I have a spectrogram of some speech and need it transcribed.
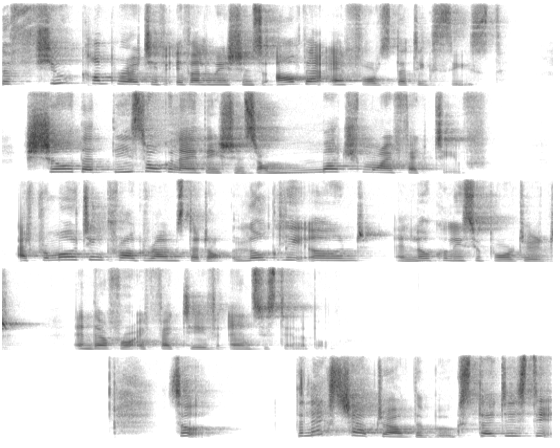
The few comparative evaluations of their efforts that exist show that these organizations are much more effective at promoting programs that are locally owned and locally supported and therefore effective and sustainable. So, the next chapter of the book studies the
